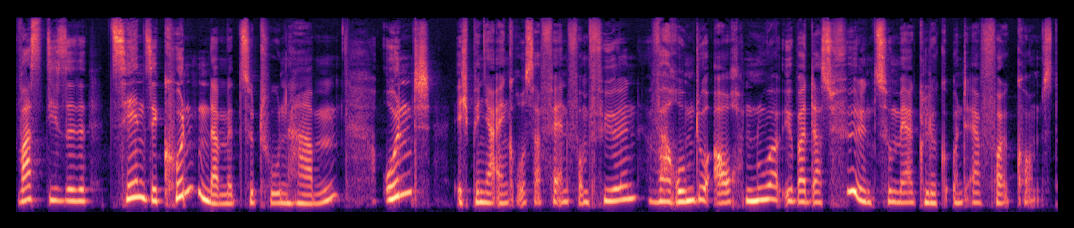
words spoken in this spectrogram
was diese zehn Sekunden damit zu tun haben und ich bin ja ein großer Fan vom Fühlen, warum du auch nur über das Fühlen zu mehr Glück und Erfolg kommst.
